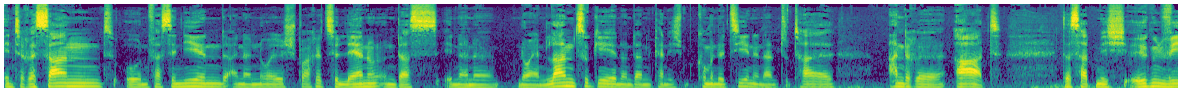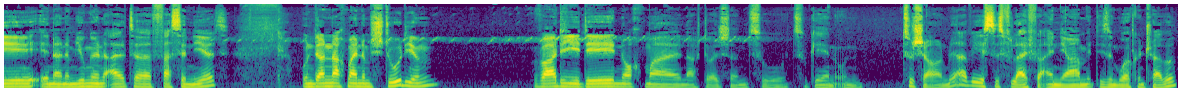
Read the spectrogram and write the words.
interessant und faszinierend, eine neue Sprache zu lernen und das in einem neuen Land zu gehen und dann kann ich kommunizieren in einer total andere Art. Das hat mich irgendwie in einem jungen Alter fasziniert. Und dann nach meinem Studium war die Idee, nochmal nach Deutschland zu, zu gehen und zu schauen, ja, wie ist es vielleicht für ein Jahr mit diesem Work and Travel.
